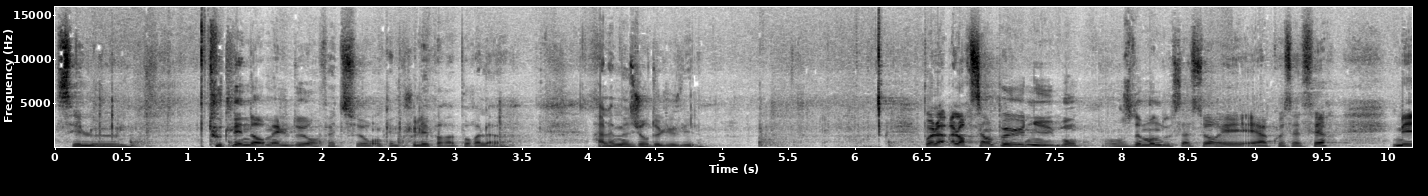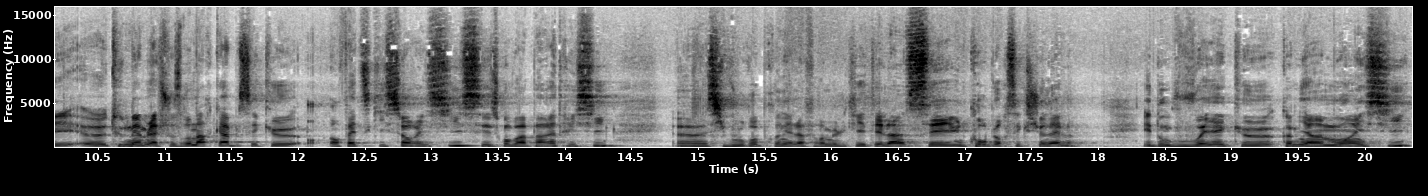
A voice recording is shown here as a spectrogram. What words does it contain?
C'est le... Toutes les normes L2 en fait seront calculées par rapport à la, à la mesure de l'uvule. Voilà, alors c'est un peu une. Bon, on se demande d'où ça sort et, à quoi ça sert. Mais euh, tout de même, la chose remarquable, c'est que, en fait, ce qui sort ici, c'est ce qu'on va apparaître ici, euh, si vous reprenez la formule qui était là, c'est une courbure sectionnelle et donc vous voyez que comme il y a un moins ici,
